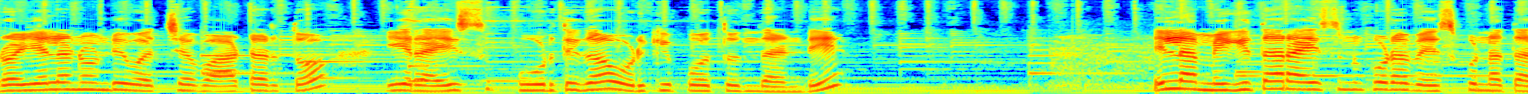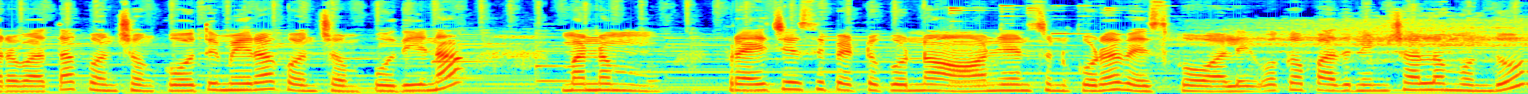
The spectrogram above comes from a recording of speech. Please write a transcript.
రొయ్యల నుండి వచ్చే వాటర్తో ఈ రైస్ పూర్తిగా ఉడికిపోతుందండి. ఇలా మిగతా రైస్ను కూడా వేసుకున్న తర్వాత కొంచెం కొత్తిమీర కొంచెం పుదీనా మనం ఫ్రై చేసి పెట్టుకున్న ఆనియన్స్ను కూడా వేసుకోవాలి. ఒక పది నిమిషాల ముందు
